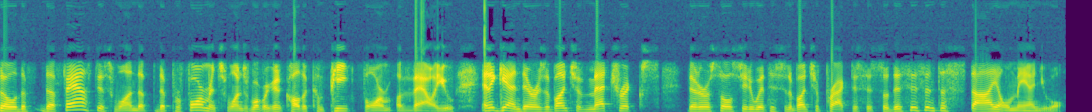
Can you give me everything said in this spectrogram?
So the, the fastest one, the, the performance one, is what we're going to call the compete form of value. And again, there is a bunch of metrics that are associated with this and a bunch of practices. So this isn't a style manual.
